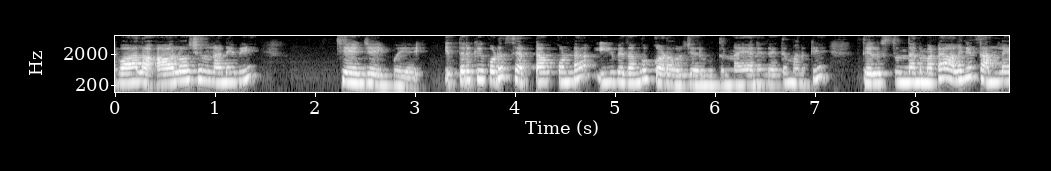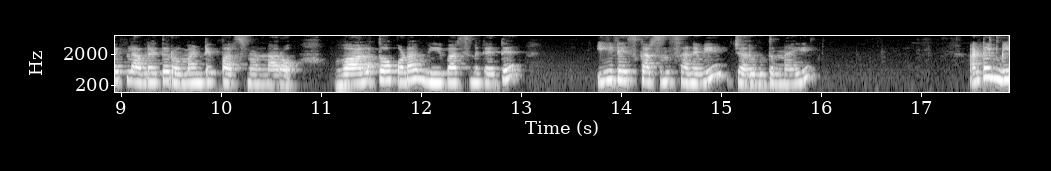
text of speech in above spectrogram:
వాళ్ళ ఆలోచనలు అనేవి చేంజ్ అయిపోయాయి. ఇద్దరికీ కూడా సెట్ అవ్వకుండా ఈ విధంగా గొడవలు జరుగుతున్నాయి అనేది అయితే మనకి తెలుస్తుందనమాట. అలాగే తన లైఫ్‌లో ఎవరైతే రొమాంటిక్ పర్సన్ ఉన్నారో వాళ్ళతో కూడా మీ పర్సన్కి అయితే ఈ డిస్కషన్స్ అనేవి జరుగుతున్నాయి. అంటే మీ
